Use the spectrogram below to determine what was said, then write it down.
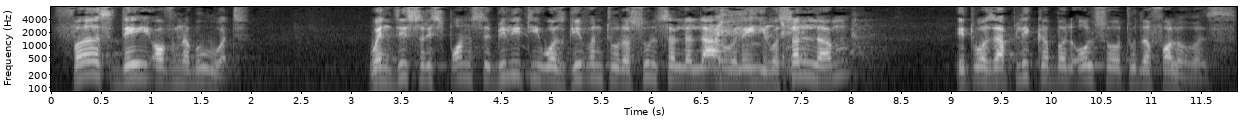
first day of Nabuwat, when this responsibility was given to Rasul sallallahu alayhi wasallam, it was applicable also to the followers.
